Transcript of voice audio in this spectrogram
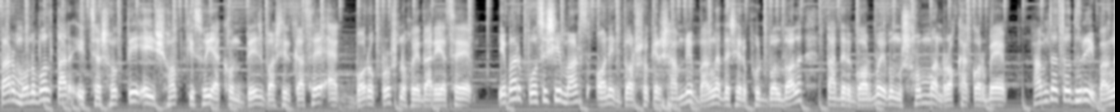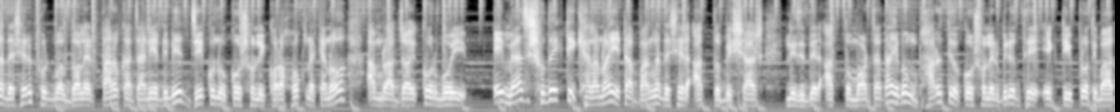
তার মনোবল, তার ইচ্ছা শক্তি এই সব কিছুই এখন দেশবাসীর কাছে এক বড় প্রশ্ন হয়ে দাঁড়িয়েছে। এবার পঁচিশে মার্চ অনেক দর্শকের সামনে বাংলাদেশের ফুটবল দল তাদের গর্ব এবং সম্মান রক্ষা করবে। হামজা চৌধুরী বাংলাদেশের ফুটবল দলের তারকা জানিয়ে দেবে, যে কোনো কৌশলী করা হোক না কেন, আমরা জয় করবই। এই ম্যাচ শুধু একটি খেলা নয়, এটা বাংলাদেশের আত্মবিশ্বাস, নিজেদের আত্মমর্যাদা এবং ভারতীয় কৌশলের বিরুদ্ধে একটি প্রতিবাদ।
